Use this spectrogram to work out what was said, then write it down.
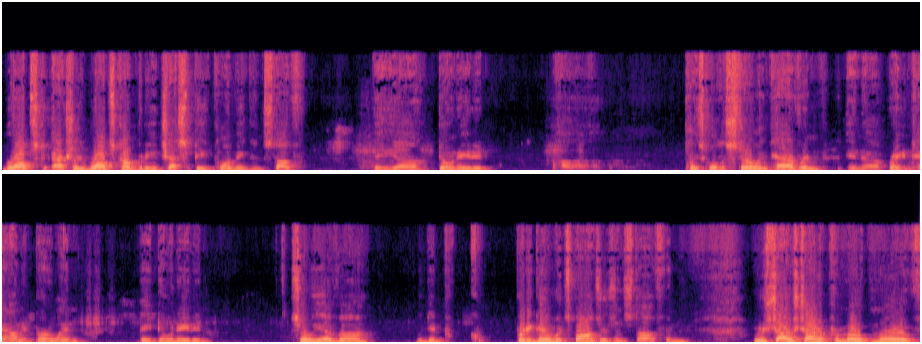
Rob's actually Rob's company, Chesapeake Plumbing and stuff. They uh, donated uh, place called the Sterling Tavern in uh, right in town in Berlin. They donated. So we have uh, we did pretty good with sponsors and stuff, and we was, I was trying to promote more of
